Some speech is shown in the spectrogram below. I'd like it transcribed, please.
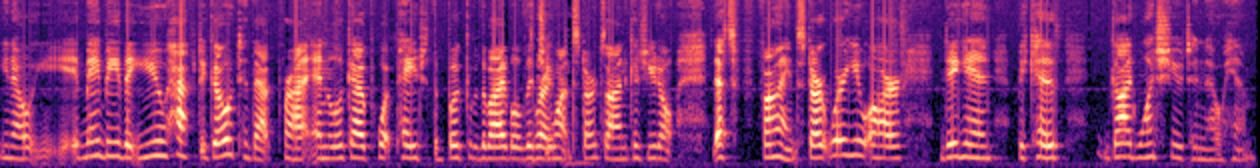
You know, it may be that you have to go to that front and look up what page the book of the Bible that right. you want starts on because you don't. That's fine. Start where you are, dig in because God wants you to know Him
